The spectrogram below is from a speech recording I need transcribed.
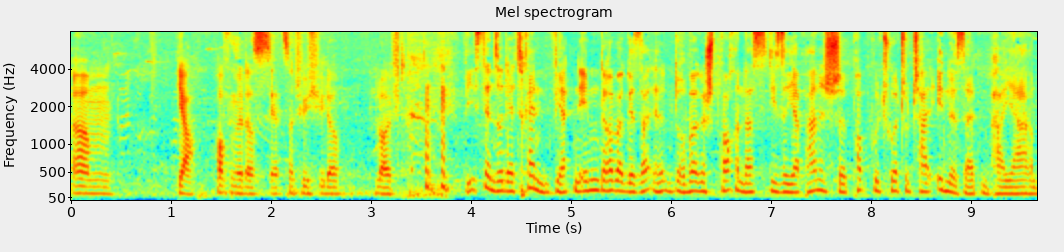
Ähm, ja, hoffen wir, dass es jetzt natürlich wieder läuft. Wie ist denn so der Trend? Wir hatten eben darüber, äh, darüber gesprochen, dass diese japanische Popkultur total in ist seit ein paar Jahren.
